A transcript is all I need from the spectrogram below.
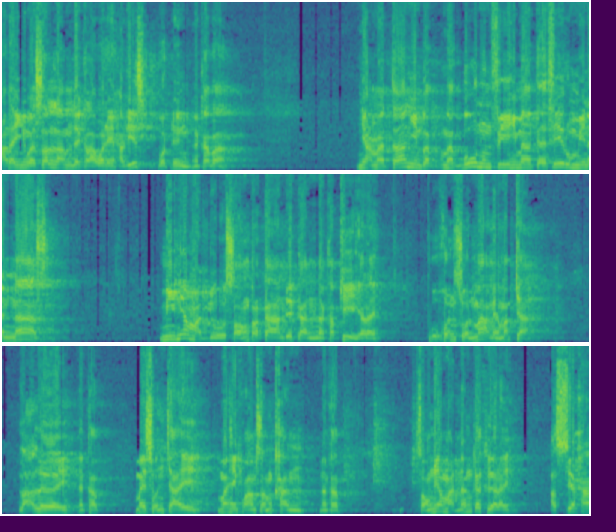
อะลัยฮิวะสัลลัมได้กล่าวไว้ในฮะดีษบทหนึ่งนะครับว่าเนียมาตานีบักมักบูนุนฟีฮิมากะซีรุมมินันนัสมีเนี่ยมัดอยู่สองประการด้วยกันนะครับที่อะไร ผู้คนส่วนมากเนี่ยมักจะละเลยนะครับ ไม่สนใจไม่ให้ความสำคัญนะครับสองเนื้อหมัดนั้นก็คืออะไร อัสเซียฮะ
